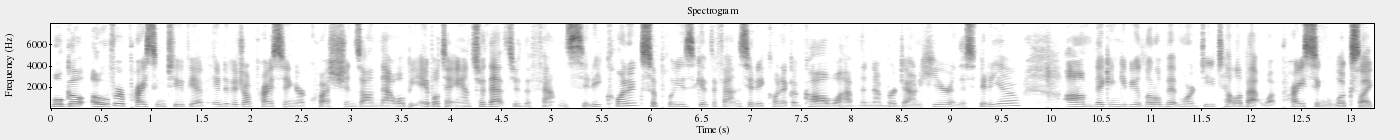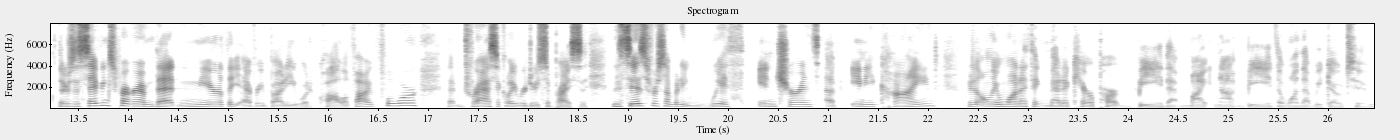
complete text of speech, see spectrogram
We'll go over pricing too. If you have individual pricing or questions on that, we'll be able to answer that through the Fountain City Clinic. So please give the Fountain City Clinic a call. We'll have the number down here in this video. Um, they can give you a little bit more detail about what pricing looks like. There's a savings program that nearly everybody would qualify for that drastically reduce the prices. This is for somebody with insurance of any kind. There's only one, I think, Medicare Part B that might not be the one that we go to.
